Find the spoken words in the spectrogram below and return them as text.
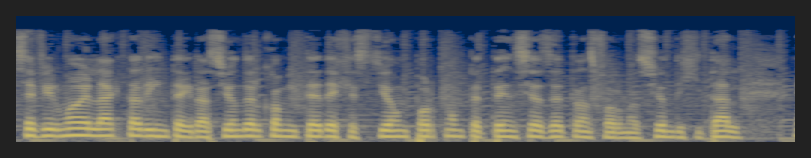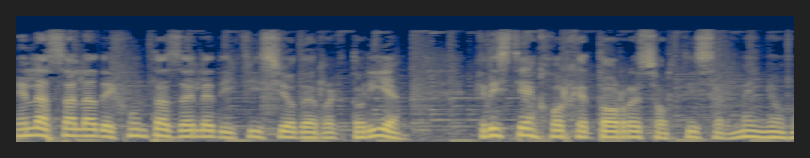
se firmó el acta de integración del Comité de Gestión por Competencias de Transformación Digital en la sala de juntas del edificio de Rectoría. Cristian Jorge Torres Ortiz Cermeño,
